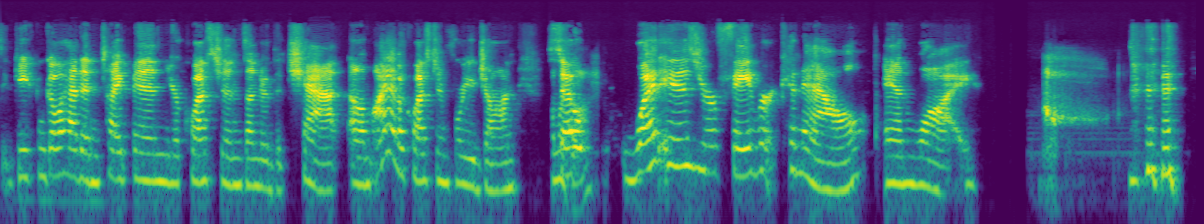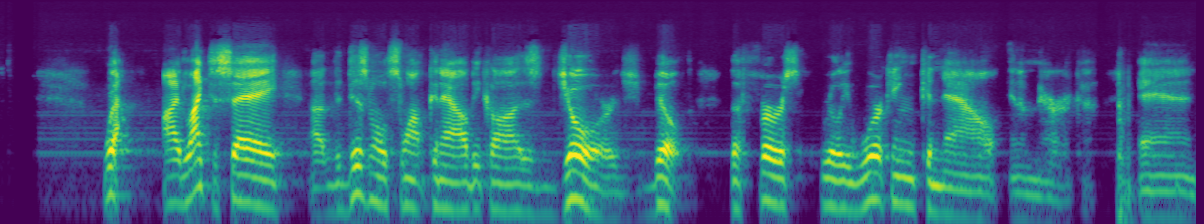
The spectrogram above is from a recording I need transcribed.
you can go ahead and type in your questions under the chat. Um, I have a question for you, John. Oh so, gosh. what is your favorite canal and why? Well, I'd like to say uh, the Dismal Swamp Canal because George built the first really working canal in America. And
